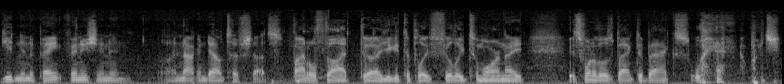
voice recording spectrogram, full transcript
getting in the paint, finishing, and uh, knocking down tough shots. Final thought: uh, You get to play Philly tomorrow night. It's one of those back-to-backs, which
